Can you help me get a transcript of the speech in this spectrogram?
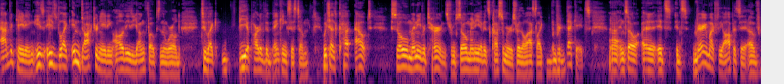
advocating he's he's like indoctrinating all of these young folks in the world to like be a part of the banking system which has cut out so many returns from so many of its customers for the last like for decades. Uh, and so uh, it's it's very much the opposite of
